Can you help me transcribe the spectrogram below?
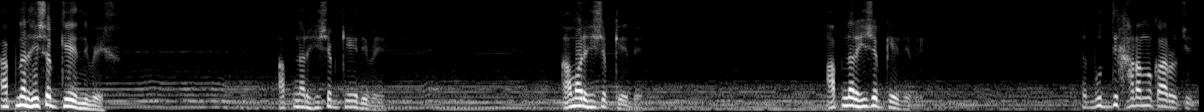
আপনার হিসাব কে নিবে? আপনার হিসাব কে দিবে? আমার হিসাব কে দে? আপনার হিসাব কে দেবে? বুদ্ধি খাটানো কার উচিত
